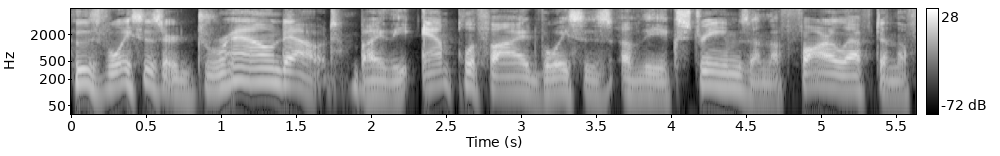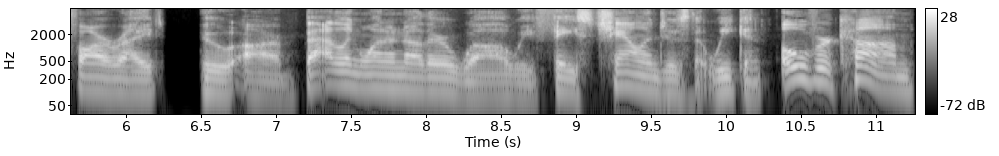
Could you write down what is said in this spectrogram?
whose voices are drowned out by the amplified voices of the extremes on the far left and the far right, who are battling one another while we face challenges that we can overcome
